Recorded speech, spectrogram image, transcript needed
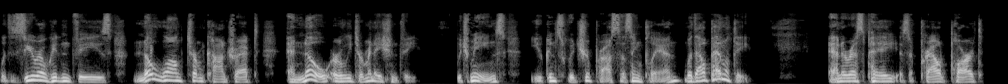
with zero hidden fees, no long term contract, and no early termination fee, which means you can switch your processing plan without penalty. NRS Pay is a proud part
